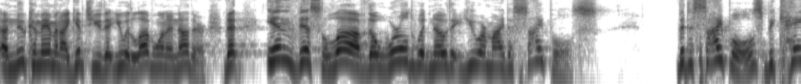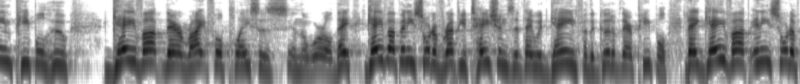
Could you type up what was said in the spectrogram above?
a new commandment I give to you that you would love one another. That in this love, the world would know that you are my disciples. The disciples became people who gave up their rightful places in the world. They gave up any sort of reputations that they would gain for the good of their people. They gave up any sort of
